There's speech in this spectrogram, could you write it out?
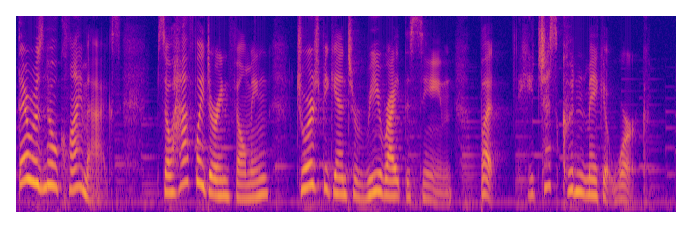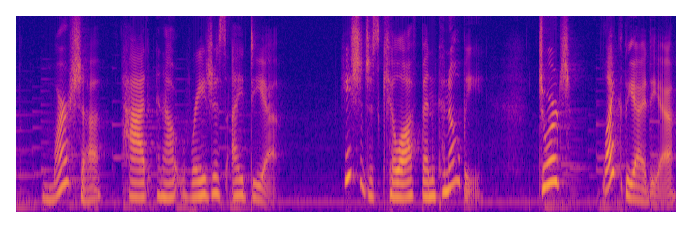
there was no climax. So, halfway during filming, George began to rewrite the scene, but he just couldn't make it work. Marcia had an outrageous idea. He should just kill off Ben Kenobi. George liked the idea.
